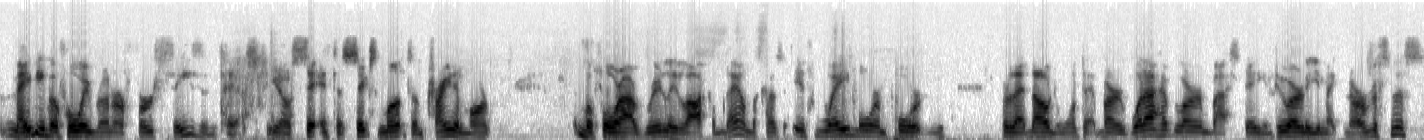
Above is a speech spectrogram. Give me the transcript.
maybe before we run our first season test. You know, sit at the six months of training mark before I really lock them down because it's way more important for that dog to want that bird. What I have learned by steadying too early, you make nervousness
